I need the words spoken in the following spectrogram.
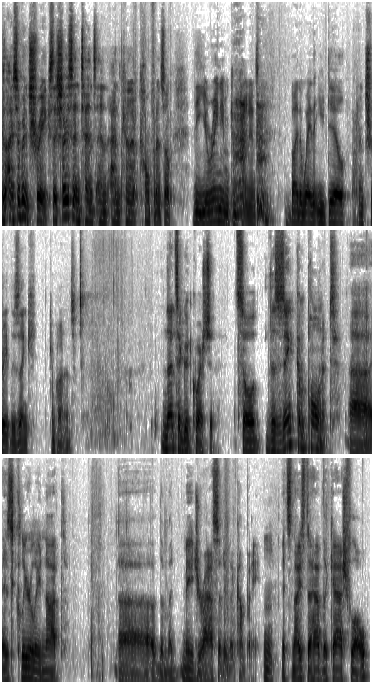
Because I'm sort of intrigued because it shows the intent and, and kind of confidence of the uranium component by the way that you deal and treat the zinc component. That's a good question. So the zinc component uh, is clearly not uh, the ma- major asset in the company. It's nice to have the cash flow.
